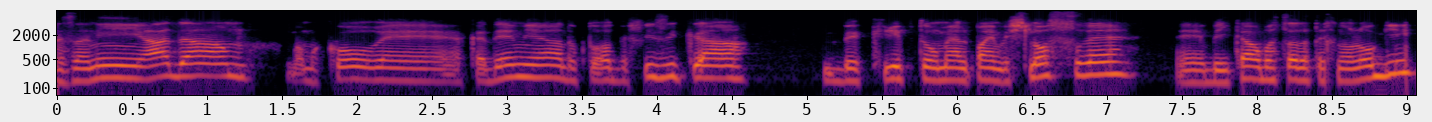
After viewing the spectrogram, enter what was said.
אז אני אדם, במקור אקדמיה, דוקטורט בפיזיקה, בקריפטו מ-2013, בעיקר בצד הטכנולוגי.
